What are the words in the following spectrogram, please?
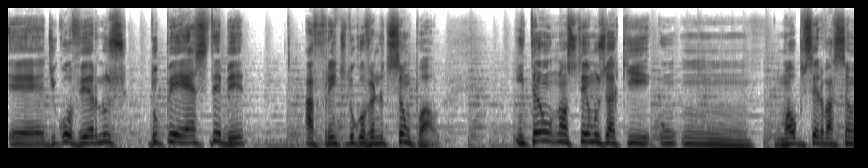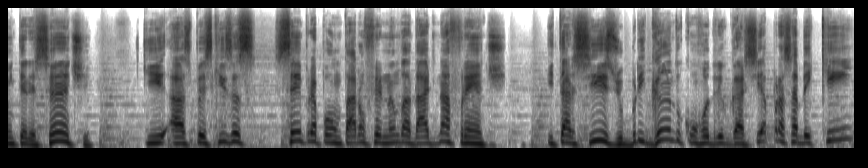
é, de governos do PSDB à frente do governo de São Paulo. Então, nós temos aqui um, um, uma observação interessante que as pesquisas sempre apontaram Fernando Haddad na frente e Tarcísio brigando com Rodrigo Garcia para saber quem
